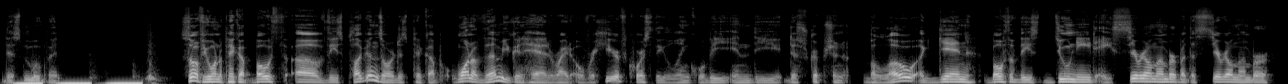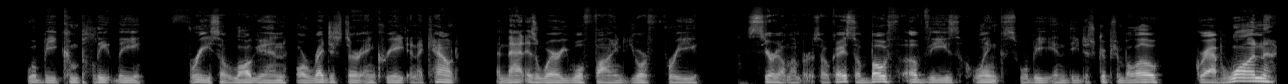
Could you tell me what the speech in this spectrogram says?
this movement. So if you want to pick up both of these plugins or just pick up one of them, you can head right over here. Of course, the link will be in the description below. Again, both of these do need a serial number, but the serial number will be completely free. So log in or register and create an account. And that is where you will find your free serial numbers. Okay, so both of these links will be in the description below. Grab one,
